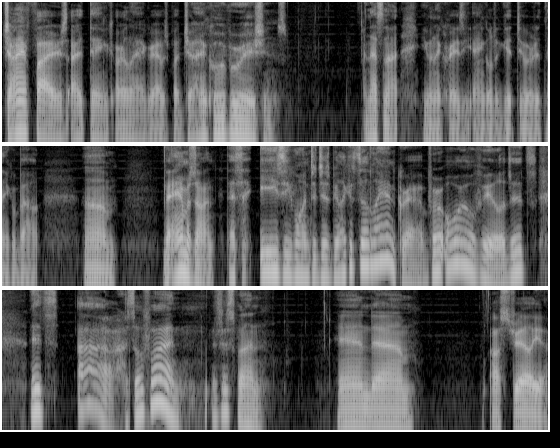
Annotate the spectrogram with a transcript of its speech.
giant fires. I think are land grabs by giant corporations, and that's not even a crazy angle to get to or to think about. Um, the Amazon, that's an easy one to just be like, it's a land grab for oil fields. It's, it's, ah, so fun. It's just fun. And, um, Australia,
